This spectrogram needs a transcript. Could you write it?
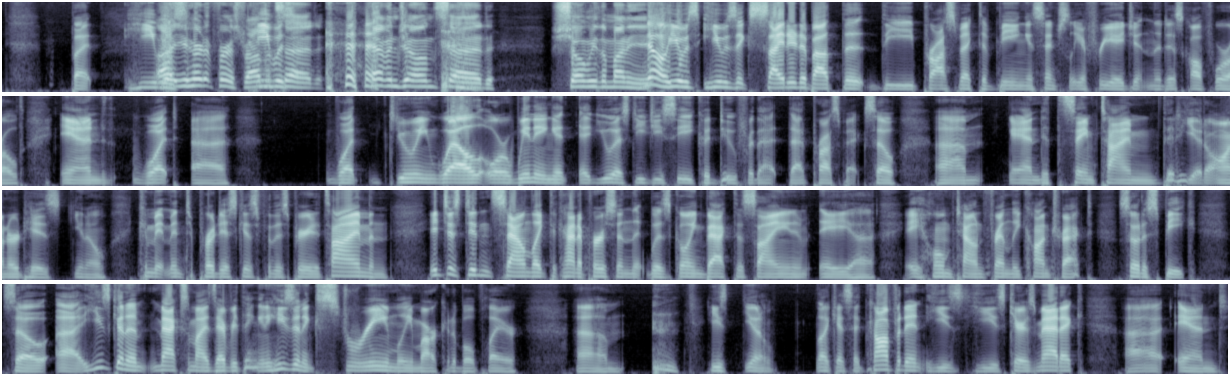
but he Uh, you heard it first. Robin was- said, Kevin Jones said, "Show me the money." No, he was he was excited about the the prospect of being essentially a free agent in the disc golf world and what uh what doing well or winning at, at USDGC could do for that that prospect. So um and at the same time that he had honored his, you know, commitment to Prodiscus for this period of time and it just didn't sound like the kind of person that was going back to sign a uh, a hometown friendly contract, so to speak. So uh, he's gonna maximize everything, and he's an extremely marketable player. Um, he's you know, like I said, confident. He's he's charismatic, uh, and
